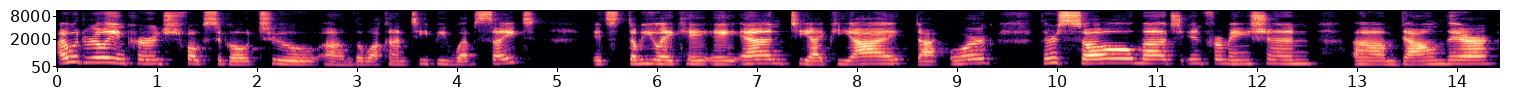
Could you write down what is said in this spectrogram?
I would really encourage folks to go to um, the Wakan Tipi website. It's W A K A N T I P I dot org. There's so much information um, down there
